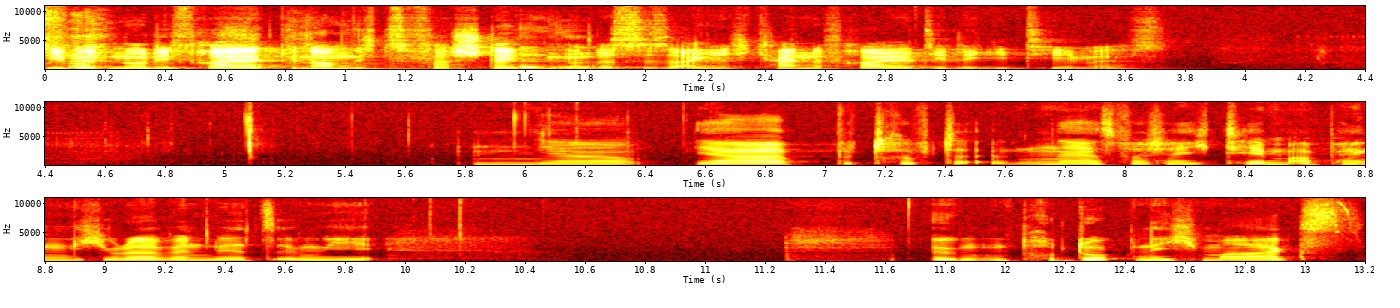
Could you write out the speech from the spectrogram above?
Die wird nur die Freiheit genommen, dich zu verstecken. Also, und das ist eigentlich keine Freiheit, die legitim ist. Ja, ja, betrifft, na, ist wahrscheinlich themenabhängig, oder? Wenn du jetzt irgendwie irgendein Produkt nicht magst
